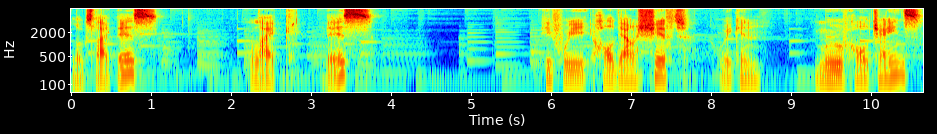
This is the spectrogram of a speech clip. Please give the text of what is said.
Looks like this, like this. If we hold down shift, we can move whole chains.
